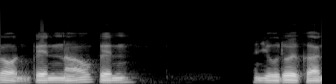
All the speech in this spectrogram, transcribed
ร้อนเป็นหนาวเป็นมันอยู่ด้วยกัน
